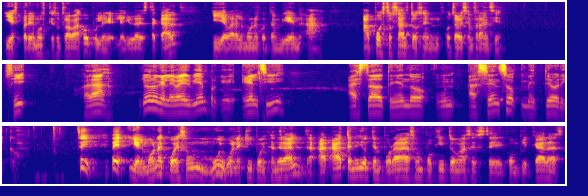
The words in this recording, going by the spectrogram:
y esperemos que su trabajo pues, le, ayude a destacar y llevar al Mónaco también a, a puestos altos en, otra vez en Francia. Sí, ojalá. Yo creo que le va a ir bien porque él sí ha estado teniendo un ascenso meteórico. Sí, y el Mónaco es un muy buen equipo en general. Ha, tenido temporadas un poquito más este, complicadas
